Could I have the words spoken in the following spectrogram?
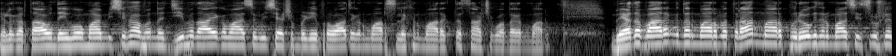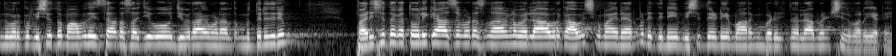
ഞങ്ങൾ കർത്താവും ദൈവവുമായ മിശുഹ വന്ന ജീവദായകമായ സുവിശേഷം വഴി പ്രവാചകന്മാർ സ്ലേഖന്മാർ രക്തസാക്ഷി ബോധകന്മാർ വേദപാരംഗതന്മാർ മെത്രാന്മാർ പുരോഹിതന്മാർ ശുശ്രൂഷൻ എന്നിവർക്ക് വിശുദ്ധ മാമദീസാരുടെ സജീവവും ജീവദായകമായ മുദ്രിതരും പരിശുദ്ധ കത്തോലിക്ക സഭയുടെ സ്നാനങ്ങളും എല്ലാവർക്കും ആവശ്യമായ നേർമ്മല്യത്തിന്റെയും വിശുദ്ധയുടെയും മാർഗം പഠിപ്പിക്കുന്ന എല്ലാ മനുഷ്യരും അറിയട്ടെ.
